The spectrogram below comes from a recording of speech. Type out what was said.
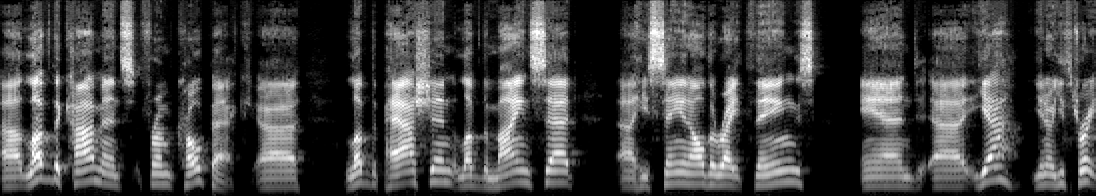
Uh, love the comments from Kopech. Uh, love the passion, love the mindset. Uh, he's saying all the right things. And uh, yeah, you know, you throw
